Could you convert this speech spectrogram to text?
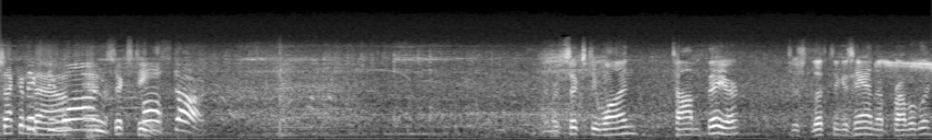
second down and 16. False start. Number 61, Tom Thayer, just lifting his hand up probably.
